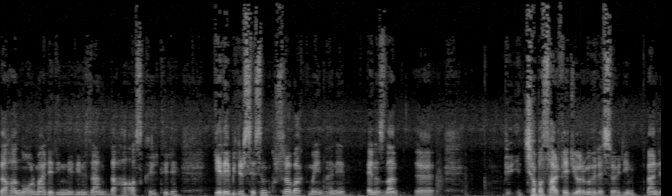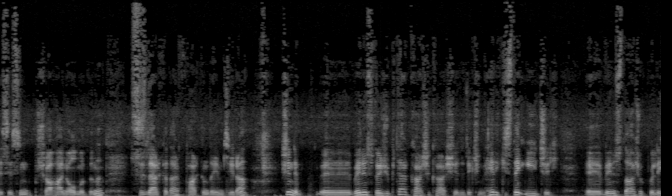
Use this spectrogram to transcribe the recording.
daha normalde dinlediğinizden daha az kaliteli gelebilir sesim. Kusura bakmayın hani en azından e, çaba sarf ediyorum öyle söyleyeyim. Ben de sesin şahane olmadığının sizler kadar farkındayım zira. Şimdi e, Venüs ve Jüpiter karşı karşıya dedik. Şimdi her ikisi de iyicil. E, Venüs daha çok böyle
